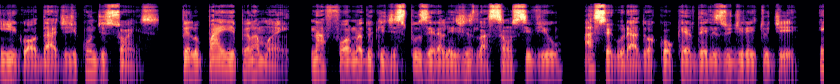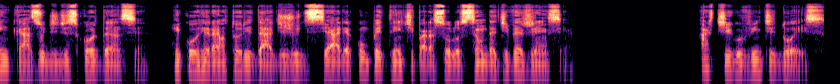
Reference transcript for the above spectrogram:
em igualdade de condições, pelo pai e pela mãe, na forma do que dispuser a legislação civil, assegurado a qualquer deles o direito de, em caso de discordância, recorrer à autoridade judiciária competente para a solução da divergência. Artigo 22.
